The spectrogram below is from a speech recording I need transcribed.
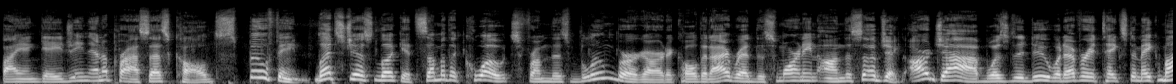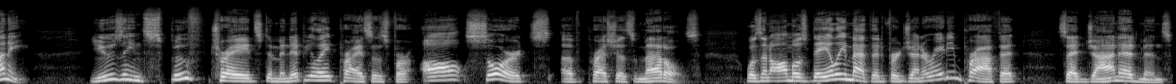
by engaging in a process called spoofing. Let's just look at some of the quotes from this Bloomberg article that I read this morning on the subject. Our job was to do whatever it takes to make money using spoof trades to manipulate prices for all sorts of precious metals was an almost daily method for generating profit, said John Edmonds,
